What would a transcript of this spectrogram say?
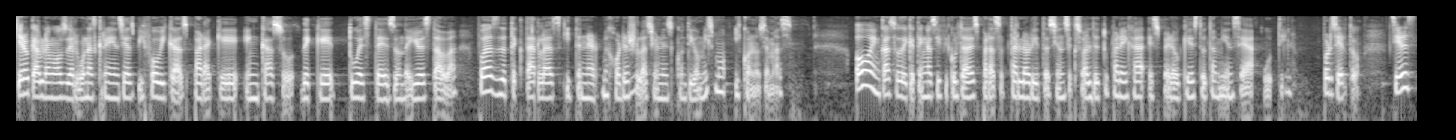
quiero que hablemos de algunas creencias bifóbicas para que en caso de que tú estés donde yo estaba, puedas detectarlas y tener mejores relaciones contigo mismo y con los demás. O en caso de que tengas dificultades para aceptar la orientación sexual de tu pareja, espero que esto también sea útil. Por cierto, si eres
